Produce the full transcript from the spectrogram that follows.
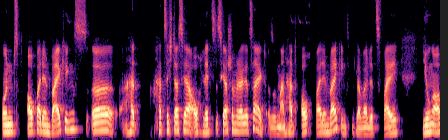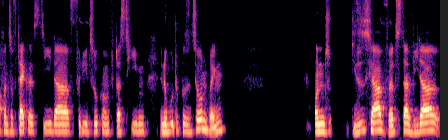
Und auch bei den Vikings äh, hat, hat sich das ja auch letztes Jahr schon wieder gezeigt. Also man hat auch bei den Vikings mittlerweile zwei junge Offensive Tackles, die da für die Zukunft das Team in eine gute Position bringen. Und dieses Jahr wird es da wieder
